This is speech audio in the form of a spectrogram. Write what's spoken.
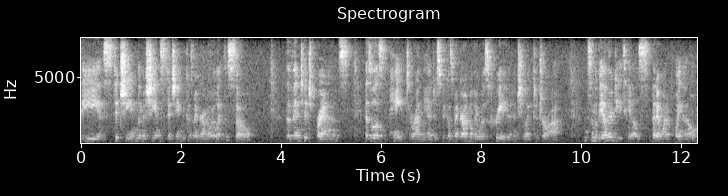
the stitching, the machine stitching because my grandmother liked to sew, the vintage brads, as well as the paint around the edges because my grandmother was creative and she liked to draw. And some of the other details that I want to point out,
